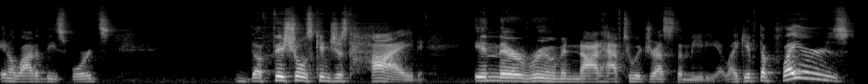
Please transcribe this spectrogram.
in a lot of these sports, the officials can just hide in their room and not have to address the media. Like if the players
